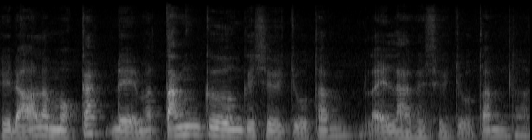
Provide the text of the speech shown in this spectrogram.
thì đó là một cách để mà tăng cường cái sự chủ tâm lại cái sự chủ tâm thôi.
